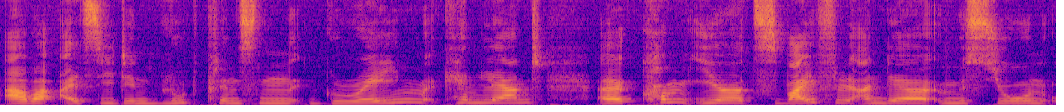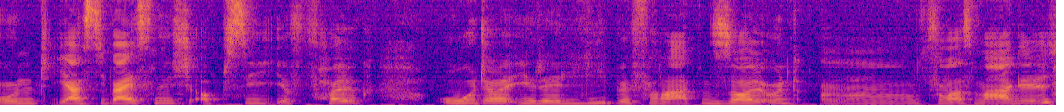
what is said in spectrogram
Aber als sie den Blutprinzen Graham kennenlernt, äh, kommen ihr Zweifel an der Mission und ja, sie weiß nicht, ob sie ihr Volk oder ihre Liebe verraten soll und mm, sowas mag ich.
